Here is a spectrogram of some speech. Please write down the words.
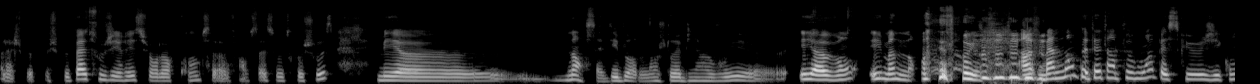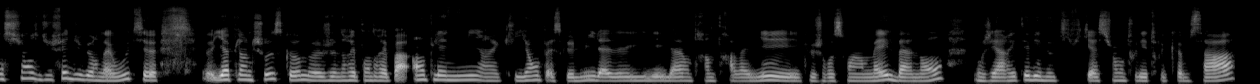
voilà, je peux, je peux pas tout gérer sur leur compte. Enfin, ça c'est autre chose. Mais non, ça déborde. Non, je dois bien avouer. et avant et maintenant. Maintenant peut-être un peu moins parce que j'ai conscience du fait du burn-out. Il y a plein de choses comme je ne répondrai pas en pleine nuit à un client parce que lui, il, il est là en train de travailler et que je reçois un mail. Ben non. Donc j'ai arrêté les notifications, tous les trucs comme ça.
